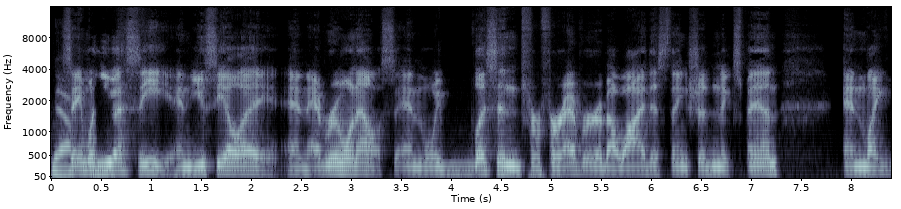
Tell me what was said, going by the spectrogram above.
yeah Same with USC and UCLA and everyone else. And we've listened for forever about why this thing shouldn't expand. And like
